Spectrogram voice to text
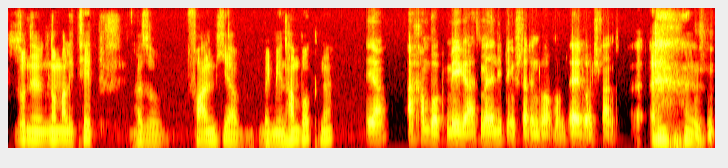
so eine Normalität. Also vor allem hier bei mir in Hamburg, ne? Ja. Ach, Hamburg, mega. Das ist meine Lieblingsstadt in Dortmund, äh, Deutschland.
